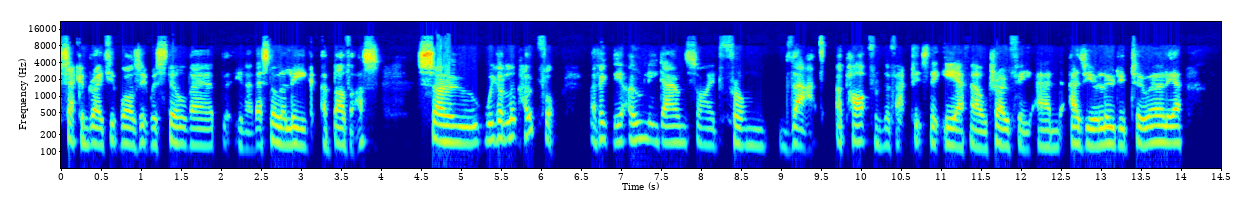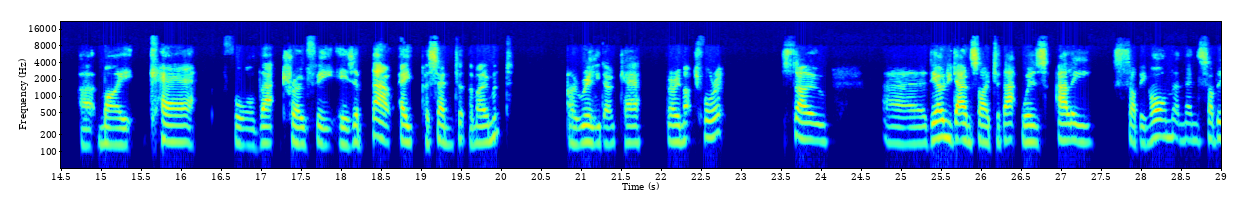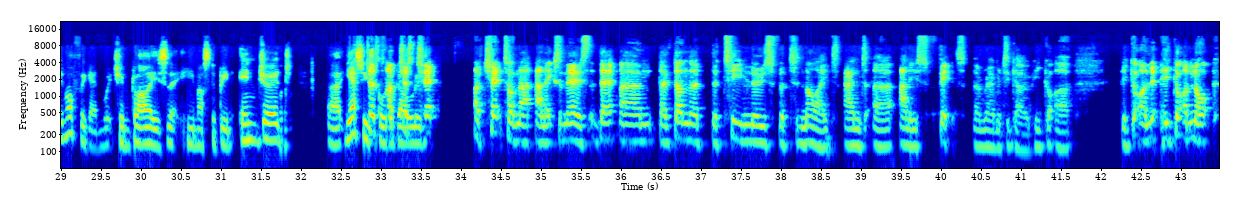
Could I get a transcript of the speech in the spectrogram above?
second rate it was, it was still there. You know, they're still a league above us. So we got to look hopeful. I think the only downside from that, apart from the fact it's the EFL trophy, and as you alluded to earlier, uh, my care for that trophy is about 8% at the moment. I really don't care very much for it. So uh, the only downside to that was Ali subbing on and then subbing off again, which implies that he must have been injured. Uh, yes, he scored a goal. In... Checked, I've checked on that, Alex, and there's um, they've done the, the team news for tonight, and uh, Ali's fit and ready to go. He got a he got a he got a knock,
